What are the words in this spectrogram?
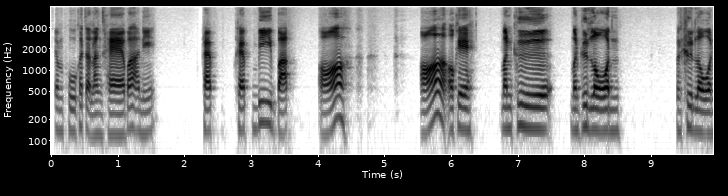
แชมพูขจัดรังแคป่ะอันนี้แครบแครบบี้บักอ๋อ อ๋อ โอเค มันคือมันคือโลน มันคือโลน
